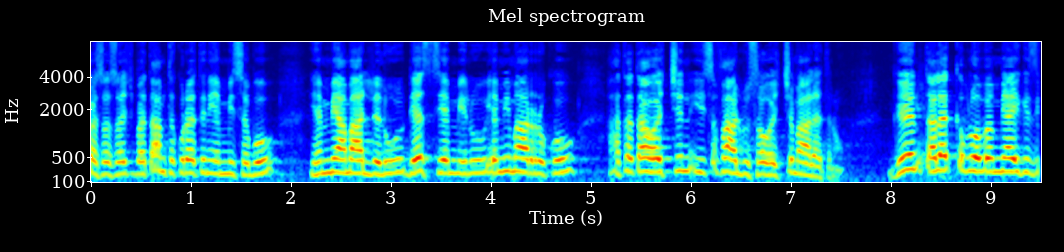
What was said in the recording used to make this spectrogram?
ቀሶሶች በጣም ትኩረትን የሚስቡ የሚያማልሉ ደስ የሚሉ የሚማርኩ ሀተታዎችን ይጽፋሉ ሰዎች ማለት ነው። ግን ጠለቅ ብሎ በሚያይ ጊዜ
